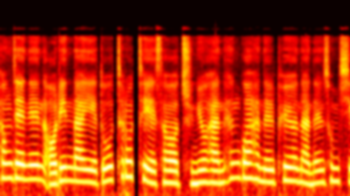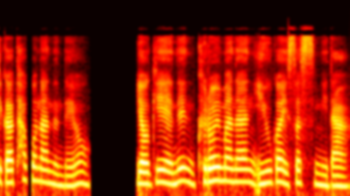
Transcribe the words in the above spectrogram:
형제는 어린 나이에도 트로트에서 중요한 흥과 한을 표현하는 솜씨가 타고났는데요. 여기에는 그럴 만한 이유가 있었습니다.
